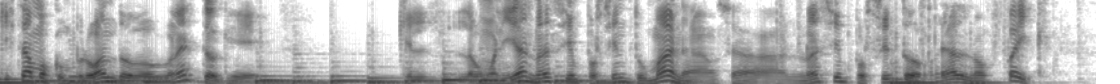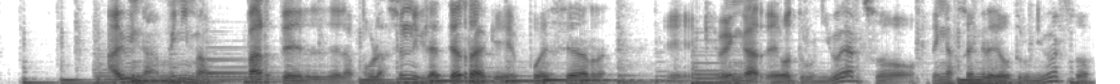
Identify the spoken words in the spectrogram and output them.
¿Qué estamos comprobando con esto? Que, que la humanidad no es 100% humana, o sea, no es 100% real, no fake. Hay una mínima parte de la población de Inglaterra que puede ser eh, que venga de otro universo, que tenga sangre de otro universo.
